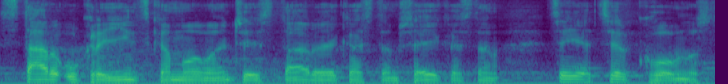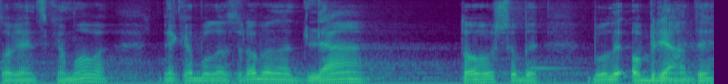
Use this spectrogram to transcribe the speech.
староукраїнська мова, чи старо якась там ще якась там. Це є церковно-слов'янська мова, яка була зроблена для того, щоб були обряди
